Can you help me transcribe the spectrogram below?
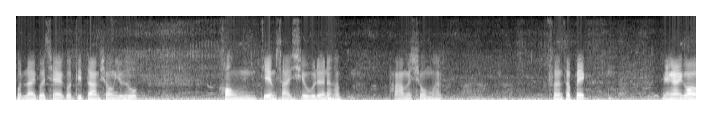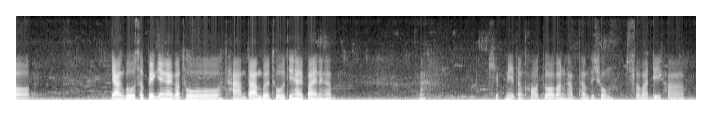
กดไลค์กดแชร์กดติดตามช่อง YouTube ของเจมส์สายชิวด้วยนะครับ พามาชมครับ ส่วนสเปค ยังไงก็ อยากรู้สเปคยังไงก็โทรถามตามเบอร์โทรที่ให้ไปนะครับ คลิปนี้ต้องขอตัวก่อนครับท่านผู้ชม สวัสดีครับ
